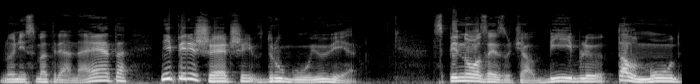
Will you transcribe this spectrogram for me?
но, несмотря на это, не перешедший в другую веру. Спиноза изучал Библию, Талмуд,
